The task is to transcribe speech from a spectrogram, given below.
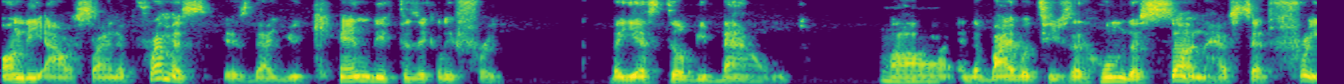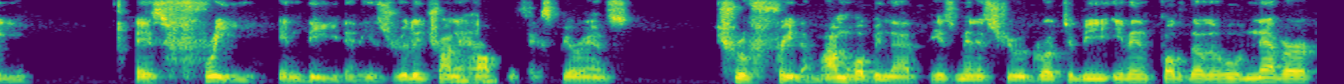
on the outside. The premise is that you can be physically free, but yet still be bound. Mm-hmm. Uh, and the Bible teaches that whom the Son has set free is free indeed. And He's really trying to help us experience true freedom. I'm hoping that his ministry will grow to be even folks those who've never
